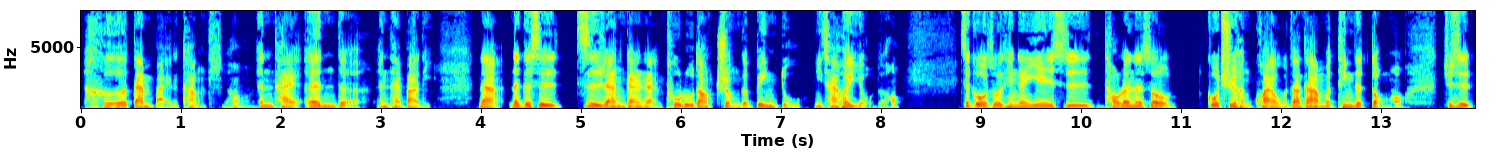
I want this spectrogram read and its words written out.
核蛋白的抗体哦，N-T-A-N 的 N-T-A-BODY，。那那个是自然感染，铺露到整个病毒你才会有的哦。这个我昨天跟叶医师讨论的时候。过去很快，我不知道大家有没有听得懂哦。就是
